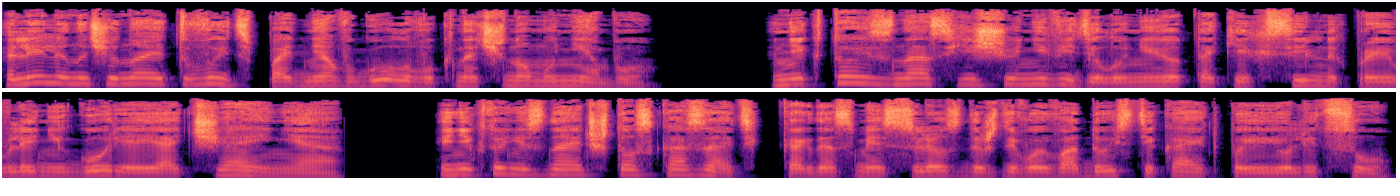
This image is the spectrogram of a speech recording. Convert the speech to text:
Лили начинает выть, подняв голову к ночному небу. Никто из нас еще не видел у нее таких сильных проявлений горя и отчаяния, и никто не знает, что сказать, когда смесь слез дождевой водой стекает по ее лицу.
